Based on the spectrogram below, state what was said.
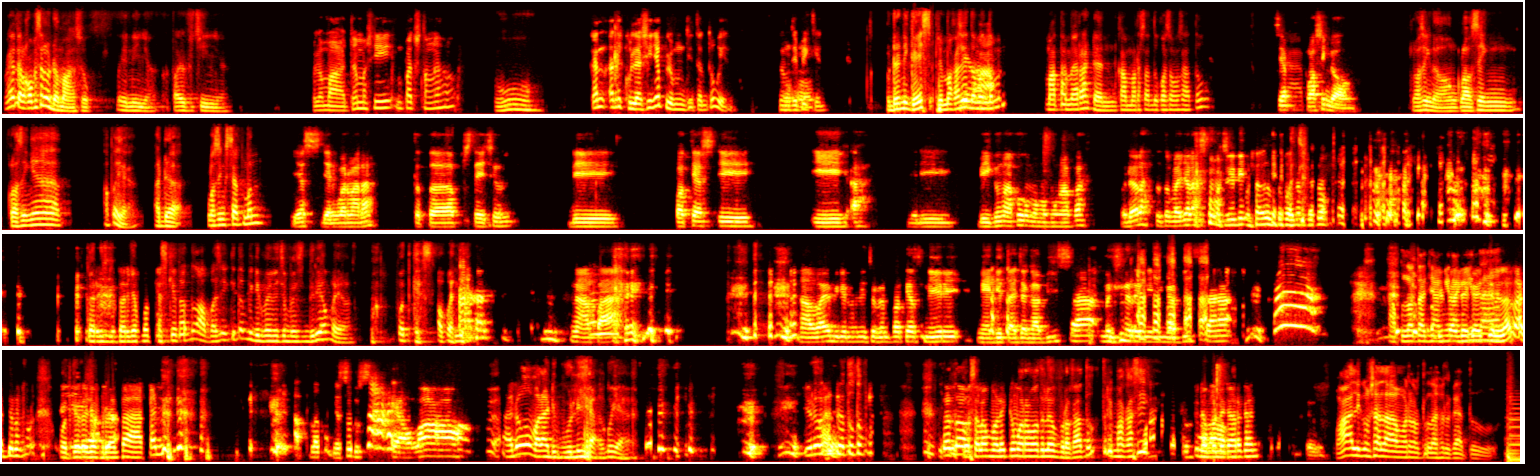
Eh, Telkomsel udah masuk ininya 5G-nya. Belum ada, masih empat setengah. Oh. Kan regulasinya belum ditentuin. Belum Oh, oh. dibikin. Udah nih guys, terima kasih Iya. teman-teman. Mata Merah dan Kamar 101. Siap closing dong. Closing dong, closing closingnya apa ya? Ada closing statement? Yes, jangan ke mana-mana. Tetap stay tune di podcast i i ah jadi bingung aku mau ngomong apa. Udahlah, tutup aja langsung Mas Yudi. Udah tutup aja. Garis besarnya podcast kita tuh apa sih? Kita bikin manajemen sendiri apa ya? Podcast apa nih? Ngapain? Ngapain bikin manajemen podcast sendiri? Ngedit aja nggak bisa, benerin ini nggak bisa. Upload aja Kita angin-anginan. jelas, atur podcast aja berantakan. Aja susah ya Allah. Aduh, malah dibully ya aku ya. Yaudah, udah tutup. Tutup. Wassalamualaikum warahmatullahi wabarakatuh. Terima kasih sudah mendengarkan. Waalaikumsalam warahmatullahi wabarakatuh.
